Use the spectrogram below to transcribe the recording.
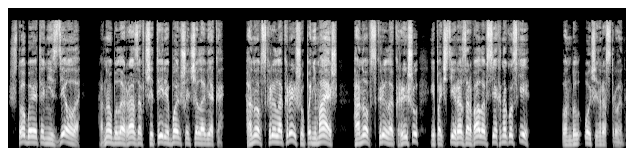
Что бы это ни сделало, оно было раза в четыре больше человека. Оно вскрыло крышу, понимаешь? Оно вскрыло крышу и почти разорвало всех на куски. Он был очень расстроен.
